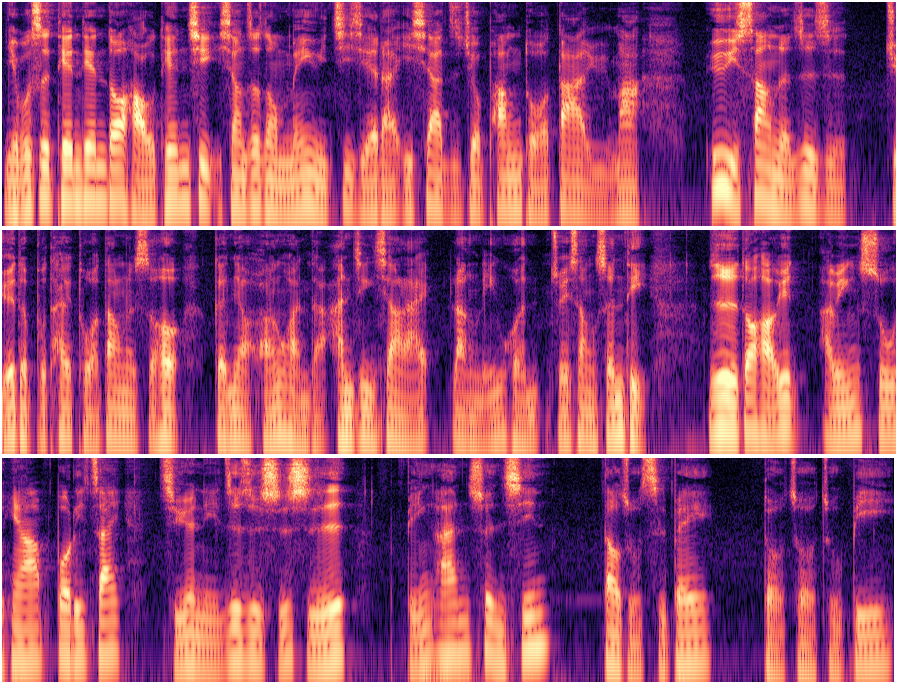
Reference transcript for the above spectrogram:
也不是天天都好天气。像这种梅雨季节来，一下子就滂沱大雨嘛。遇上的日子觉得不太妥当的时候，更要缓缓的安静下来，让灵魂追上身体。日日都好运，阿明书兄玻璃斋，祈愿你日日时时平安顺心，道主慈悲，多做主逼。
